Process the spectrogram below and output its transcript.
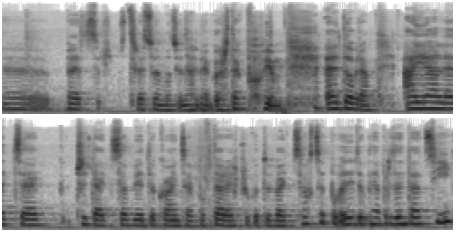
e, bez stresu emocjonalnego, że tak powiem. E, dobra, a ja lecę czytać sobie do końca, powtarzać, przygotowywać, co chcę powiedzieć na prezentacji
